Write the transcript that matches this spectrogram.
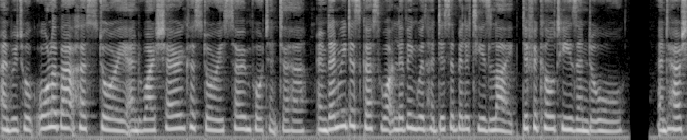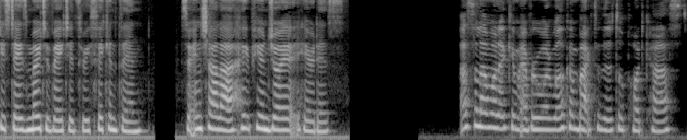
and we talk all about her story and why sharing her story is so important to her. And then we discuss what living with her disability is like, difficulties and all, and how she stays motivated through thick and thin. So, inshallah, I hope you enjoy it. Here it is. Assalamu alaikum, everyone. Welcome back to the little podcast.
